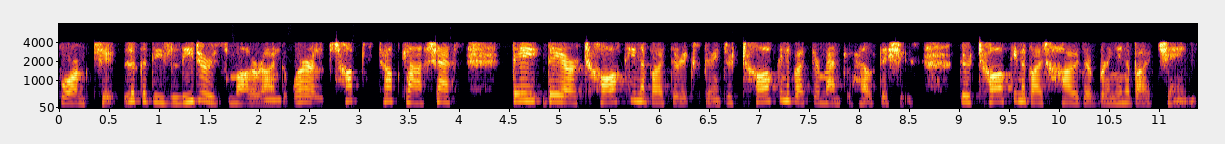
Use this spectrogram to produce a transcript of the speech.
forum to look at these leaders from all around the world, top top class chefs. They they are talking about their experience. They're talking about their mental health issues. They're talking about how they're bringing about change,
